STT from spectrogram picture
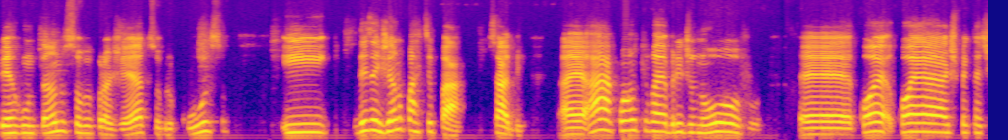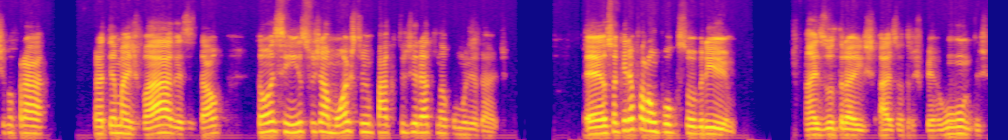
perguntando sobre o projeto, sobre o curso e desejando participar, sabe? É, ah, quando que vai abrir de novo? É, qual, é, qual é a expectativa para ter mais vagas e tal? Então, assim, isso já mostra o impacto direto na comunidade. É, eu só queria falar um pouco sobre as outras, as outras perguntas,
